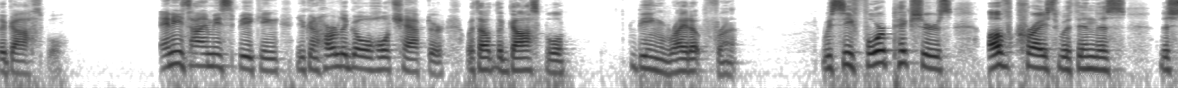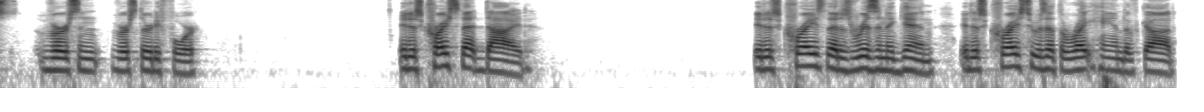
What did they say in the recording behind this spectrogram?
the gospel. Anytime he's speaking, you can hardly go a whole chapter without the gospel being right up front. We see four pictures of Christ within this, this verse in verse 34. It is Christ that died. It is Christ that is risen again. It is Christ who is at the right hand of God.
